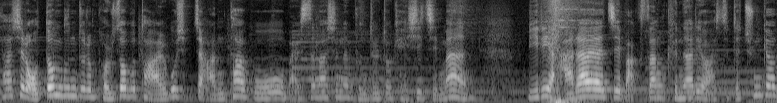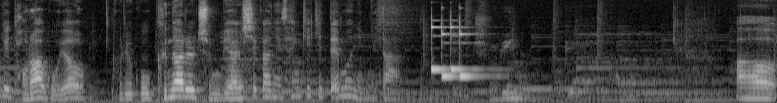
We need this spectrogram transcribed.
사실 어떤 분들은 벌써부터 알고 싶지 않다고 말씀하시는 분들도 계시지만 미리 알아야지 막상 그날이 왔을 때 충격이 덜하고요. 그리고 그날을 준비할 시간이 생기기 때문입니다. 네, 준비는 어떻게 해야 할까요? 아,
